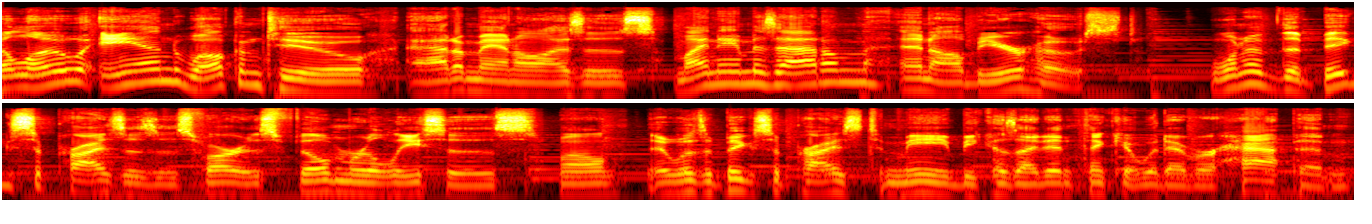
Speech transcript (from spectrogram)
Hello and welcome to Adam Analyzes. My name is Adam and I'll be your host. One of the big surprises as far as film releases, well, it was a big surprise to me because I didn't think it would ever happen,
